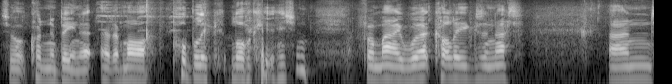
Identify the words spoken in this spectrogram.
So it couldn't have been at, at a more public location for my work colleagues and that and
